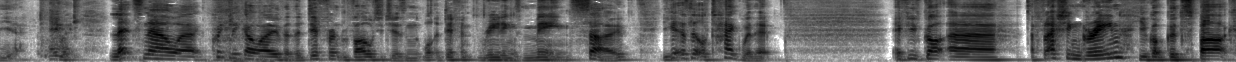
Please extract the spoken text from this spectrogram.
yeah. Anyway, let's now uh, quickly go over the different voltages and what the different readings mean. So you get this little tag with it. If you've got uh, a flashing green, you've got good spark.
